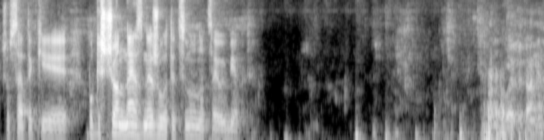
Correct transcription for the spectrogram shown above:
щоб все-таки поки що не знижувати ціну на цей об'єкт. Були питання?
